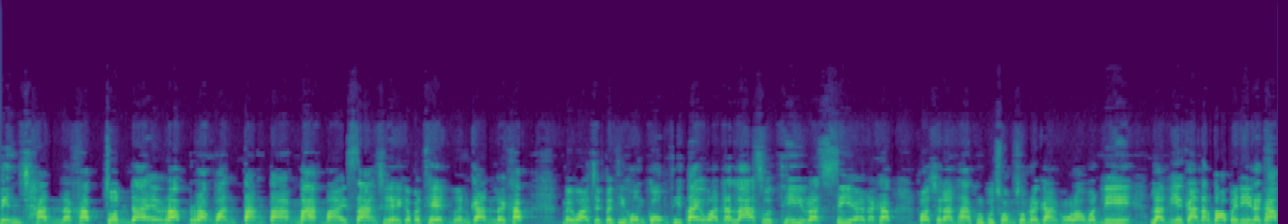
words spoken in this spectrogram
มิ้นชันนะครับ จนได้รับรางวัลต่างๆ มากมายสร้างชื่อให้กับประเทศเหมือนกันเลยครับ ไม่ว่าจะเป็นที่ฮ่องกงที่ไต้หวันและล่าสุดที่รัสเซียนะครับ เพราะฉะนั้นถ้าคุณผู้ชมชมรายการของเราวันนี้ และมีอาการดังต่อไปนี้นะครับ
